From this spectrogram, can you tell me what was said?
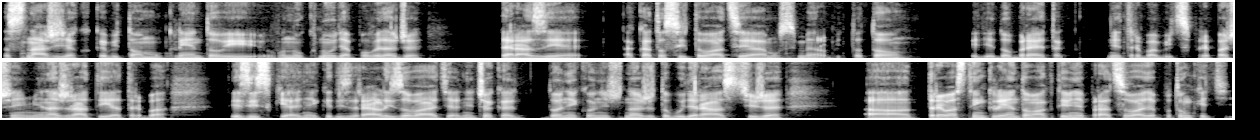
sa snažiť ako keby tomu klientovi vnúknúť a povedať, že teraz je takáto situácia, musíme robiť toto, keď je dobré, tak netreba byť s prepačením nenažratý a treba tie zisky aj niekedy zrealizovať a nečakať do nekonečna, že to bude rásť. Čiže a treba s tým klientom aktívne pracovať a potom keď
